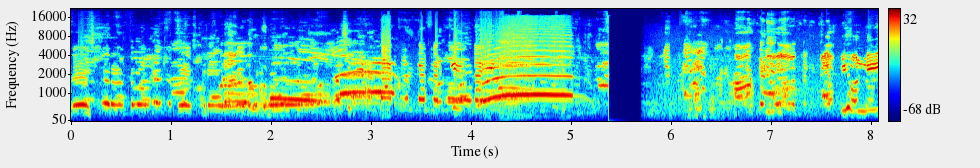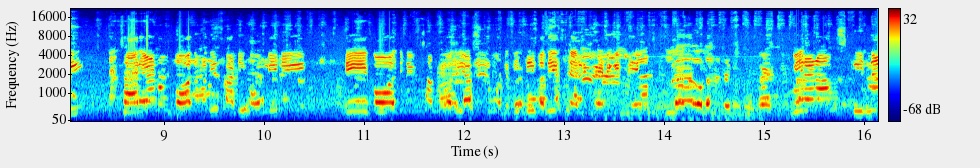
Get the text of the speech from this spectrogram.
ਦੇਸ਼ ਦੇ ਰੰਗ ਵਾਲੇ ਤੇ ਦੇਸ਼ ਦੇ ਰੰਗ ਵਾਲੇ ਫਿਰ ਕੀ ਹੁੰਦਾ ਹੈਪੀ ਹੋਲੀ ਸਾਰਿਆਂ ਨੂੰ ਬਹੁਤ ਵਧੀਆ ਸਾਡੀ ਹੋਲੀ ਰਹੀ। ਤੇ ਕਾਲਜ ਨੇ ਵੀ ਸਾਨੂੰ ਵਧੀਆ ਸਪੋਰਟ ਕੀਤੀ ਵਧੀਆ ਸੈਲੀਬ੍ਰੇਟ ਕੀਤੀ। ਮੇਰਾ ਨਾਮ ਸਕੀਨਾ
